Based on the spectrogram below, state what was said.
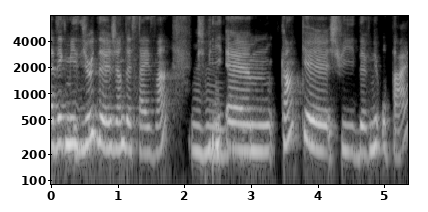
avec mes yeux de jeune de 16 ans. Puis mm-hmm. euh, quand que je suis devenue au père,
